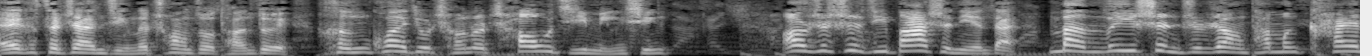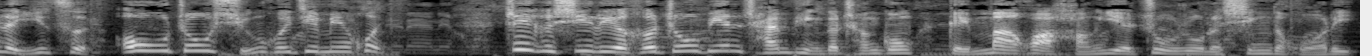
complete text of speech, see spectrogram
X 战警的创作团队很快就成了超级明星。二十世纪八十年代，漫威甚至让他们开了一次欧洲巡回见面会。这个系列和周边产品的成功，给漫画行业注入了新的活力，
